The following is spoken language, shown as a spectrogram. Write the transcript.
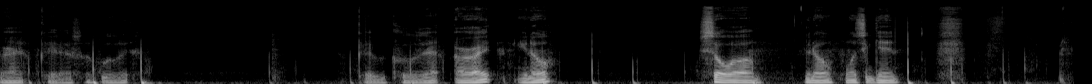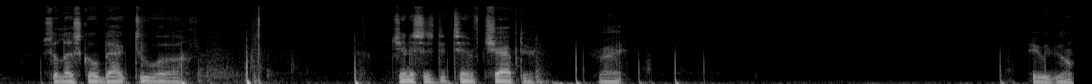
Right, okay, that's uploaded. Okay, we close that. All right, you know. So, um, you know, once again. So let's go back to uh Genesis the 10th chapter, right? Here we go.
